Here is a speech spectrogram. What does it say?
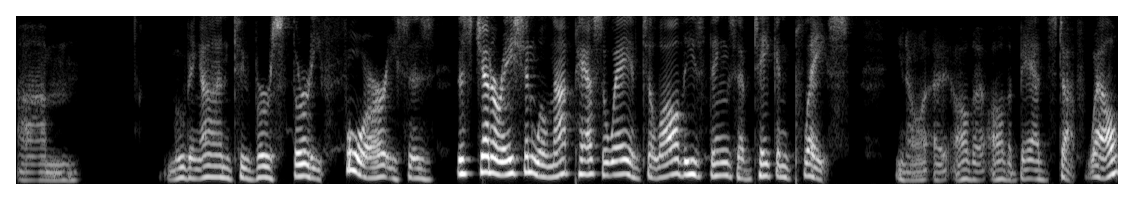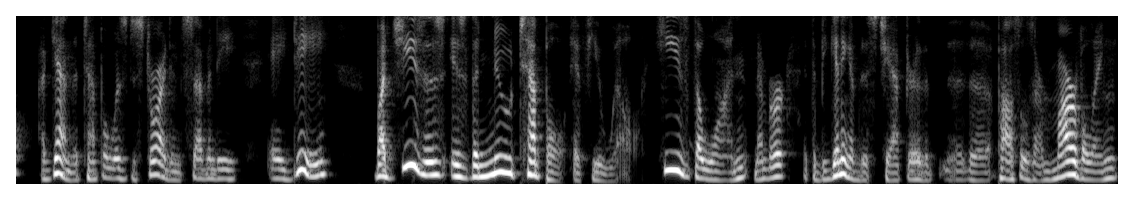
Um, moving on to verse 34, he says, this generation will not pass away until all these things have taken place. You know, uh, all the all the bad stuff. Well, again, the temple was destroyed in 70 AD, but Jesus is the new temple, if you will. He's the one. Remember at the beginning of this chapter, the the apostles are marveling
